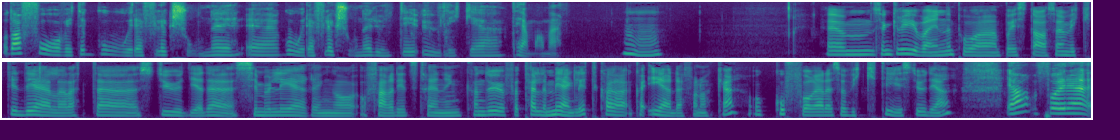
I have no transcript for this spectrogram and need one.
Og da får vi til gode refleksjoner, eh, gode refleksjoner rundt de ulike temaene. Mm. Um, som Gry var inne på, på i stad, så er en viktig del av dette studiet det er simulering og, og ferdighetstrening. Kan du fortelle meg litt, hva, hva, er det for noe, og hvorfor er det så viktig i studiet? Ja, for uh,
